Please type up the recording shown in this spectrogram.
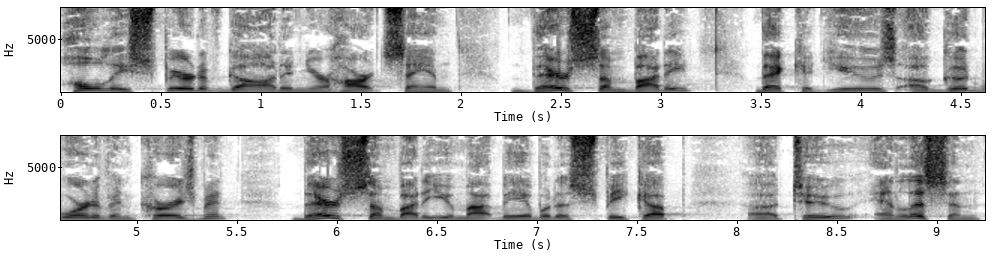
Holy Spirit of God in your heart saying, there's somebody that could use a good word of encouragement. There's somebody you might be able to speak up uh, to. And listen,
